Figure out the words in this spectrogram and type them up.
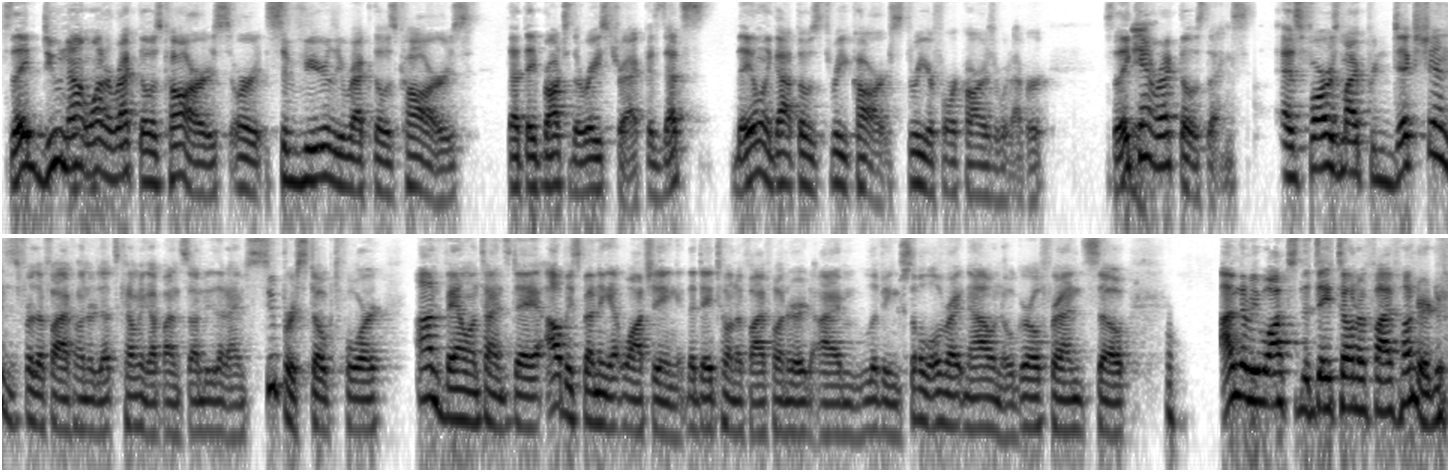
So they do not want to wreck those cars or severely wreck those cars that they brought to the racetrack because that's they only got those three cars, three or four cars or whatever. So they Yeah. can't wreck those things. As far as my predictions for the 500 that's coming up on Sunday that I'm super stoked for on Valentine's Day, I'll be spending it watching the Daytona 500. I'm living solo right now, no girlfriend, so I'm gonna be watching the Daytona 500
